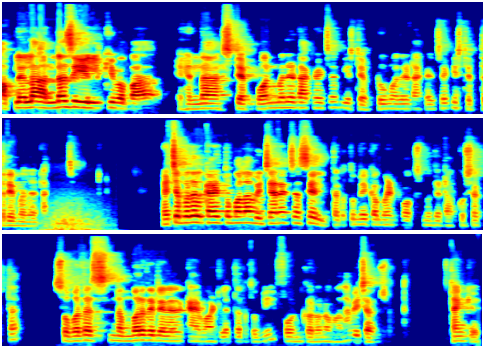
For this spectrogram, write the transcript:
आपल्याला अंदाज येईल की बाबा ह्यांना स्टेप वनमध्ये टाकायचं की स्टेप टू मध्ये टाकायचं की स्टेप थ्री मध्ये टाकायचं ह्याच्याबद्दल काय तुम्हाला विचारायचं असेल तर तुम्ही कमेंट बॉक्समध्ये टाकू शकता. सोबतच नंबर दिलेला काय वाटलं तर तुम्ही फोन करून आम्हाला विचारू शकता. थँक्यू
